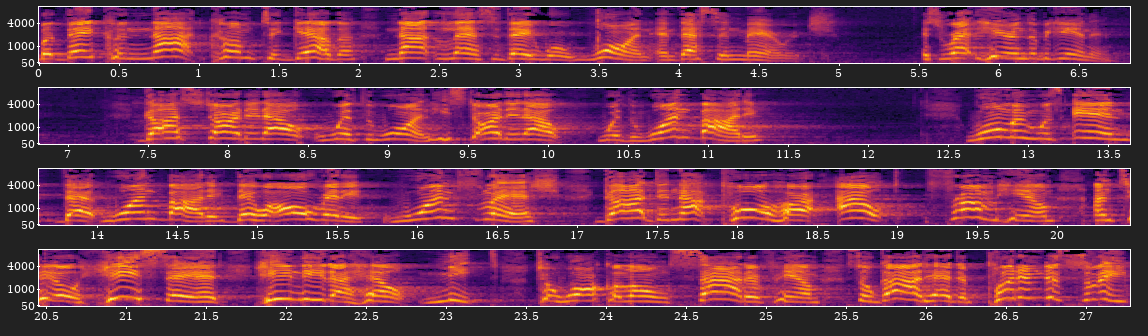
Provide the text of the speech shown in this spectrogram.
but they could not come together not less they were one, and that's in marriage. It's right here in the beginning. God started out with one. He started out with one body. Woman was in that one body. They were already one flesh. God did not pull her out from him until he said he need a help meet to walk alongside of him. So God had to put him to sleep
